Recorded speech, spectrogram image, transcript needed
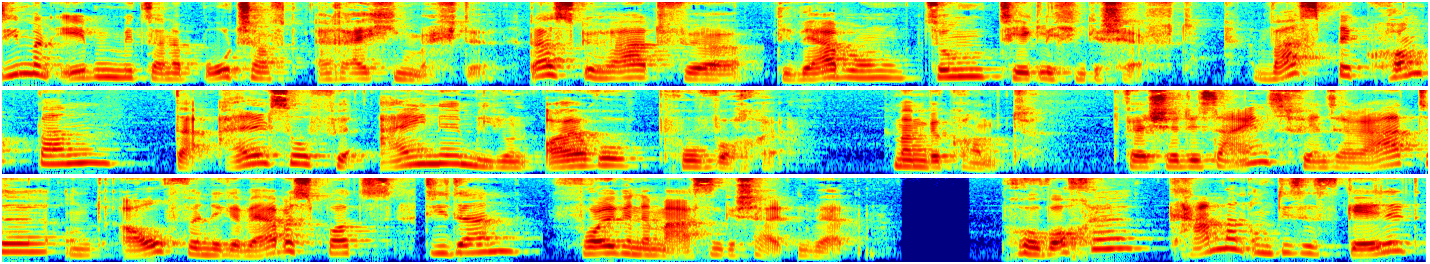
die man eben mit seiner Botschaft erreichen möchte. Das gehört für die Werbung zum täglichen Geschäft. Was bekommt man da also für eine Million Euro pro Woche. Man bekommt fesche Designs für Inserate und aufwendige Werbespots, die dann folgendermaßen geschalten werden. Pro Woche kann man um dieses Geld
